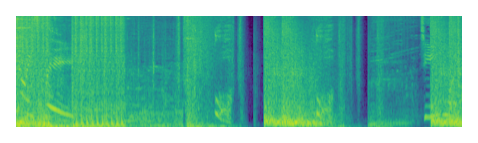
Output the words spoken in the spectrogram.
Killing spree! Team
